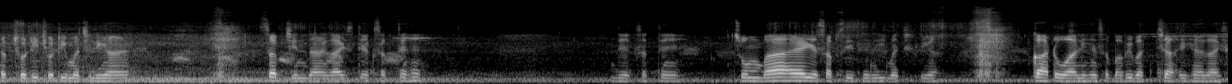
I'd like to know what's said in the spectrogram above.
सब छोटी छोटी मछलियाँ हैं। सब ज़िंदा हैं गाइस देख सकते हैं। देख सकते हैं। चुम्बा है, ये सब सीधे मछलियाँ। काटो वाली हैं, सब अभी बच्चा ही है गाइस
